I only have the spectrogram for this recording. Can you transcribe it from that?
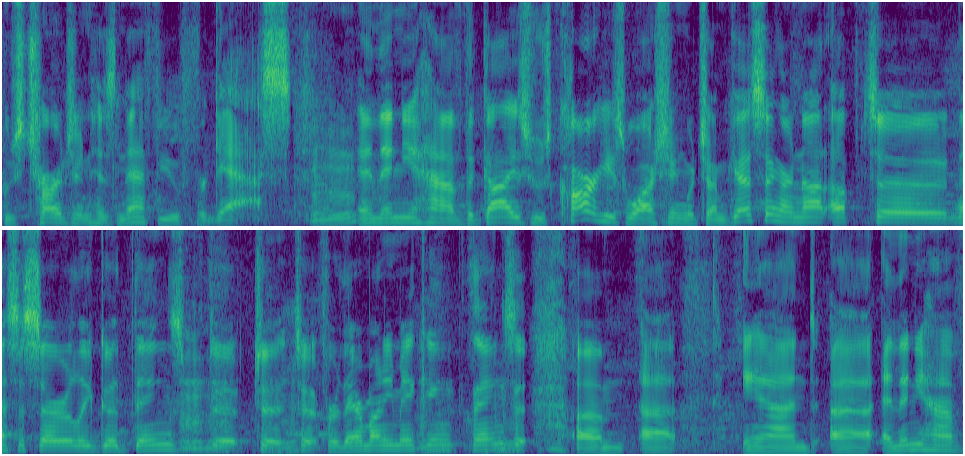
who's charging his nephew for gas. And then you have the guys whose car he's washing, which I'm guessing are not up to necessarily good things to, to, to, for their money making things. Um, uh, and uh, and then you have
